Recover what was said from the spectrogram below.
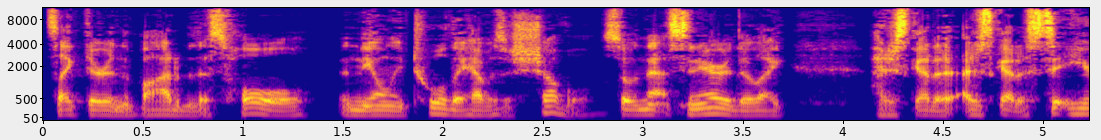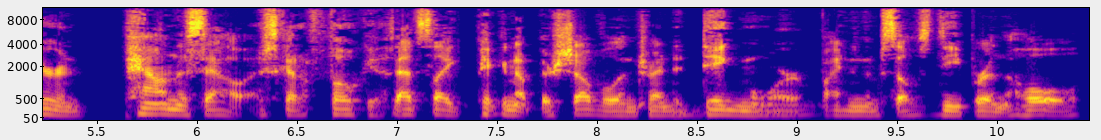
it's like they're in the bottom of this hole and the only tool they have is a shovel. So in that scenario, they're like, I just gotta, I just gotta sit here and pound this out. I just gotta focus. That's like picking up their shovel and trying to dig more, finding themselves deeper in the hole.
